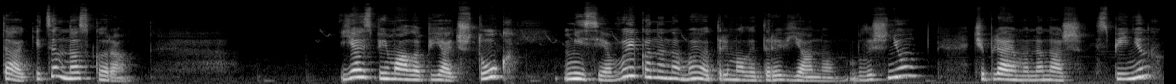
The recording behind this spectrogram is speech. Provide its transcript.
Так, і це в нас кора. Я спіймала 5 штук. Місія виконана, ми отримали дерев'яну блишню, чіпляємо на наш спінінг,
